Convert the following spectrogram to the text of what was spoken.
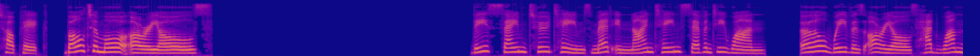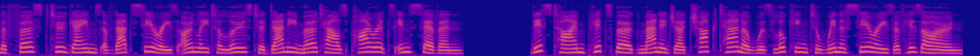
Topic: Baltimore Orioles. These same two teams met in 1971. Earl Weaver's Orioles had won the first two games of that series only to lose to Danny Murtaugh's Pirates in seven. This time Pittsburgh manager Chuck Tanner was looking to win a series of his own.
